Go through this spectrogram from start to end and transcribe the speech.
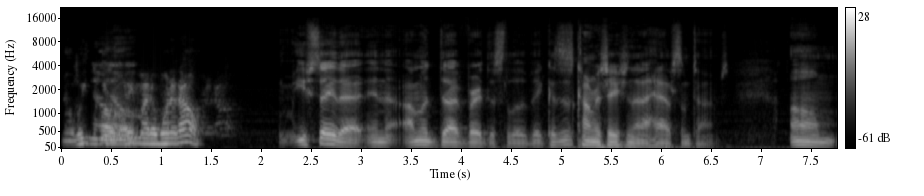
You know, we no. you know he might have wanted out. You say that, and I'm gonna divert this a little bit because this is a conversation that I have sometimes. Um,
